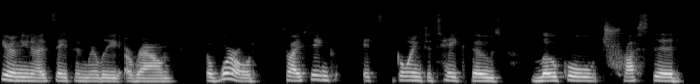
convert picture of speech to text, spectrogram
here in the United States and really around the world. So I think it's going to take those local trusted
